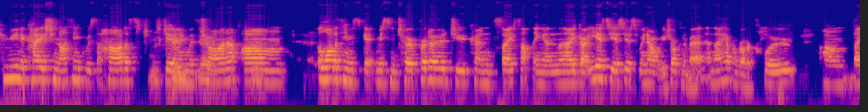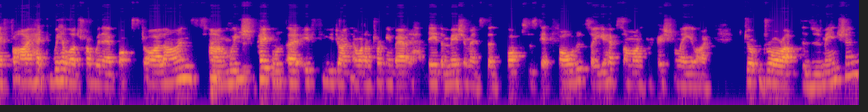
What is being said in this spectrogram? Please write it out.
Communication, I think, was the hardest dealing key. with yeah. China. Um, a lot of things get misinterpreted. You can say something and they go, yes, yes, yes, we know what you're talking about. And they haven't got a clue. Um, they I had we had a lot of trouble with our box die lines, um, which people, uh, if you don't know what I'm talking about, they're the measurements that boxes get folded. So you have someone professionally like draw, draw up the dimensions,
